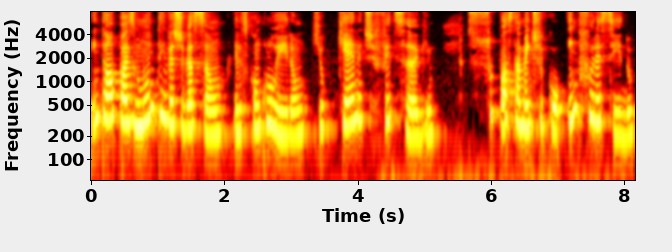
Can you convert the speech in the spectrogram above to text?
Então, após muita investigação, eles concluíram que o Kenneth Fitzhugh supostamente ficou enfurecido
